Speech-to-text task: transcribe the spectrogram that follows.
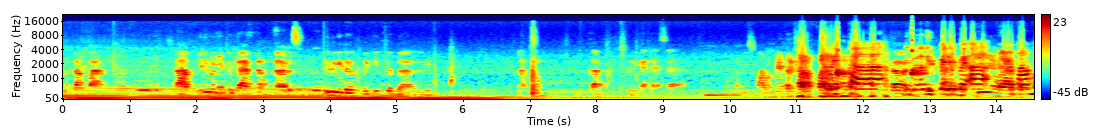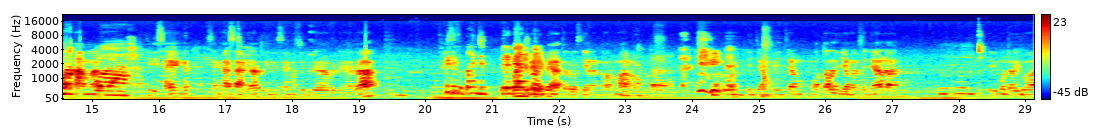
terkapar Ya nah jadi begitu datang sebelum. jadi begitu begitu balik buka pendidikan dasar Hmm. Habis malamnya terkapar. Cerita di balik. PDPA Iya. pertama. pertama. Wah, jadi saya ingat saya nggak sadar ini saya masih berdarah berdarah ini tetap lanjut PDPA Lanjut. PDPA terus jalan normal pincang-pincang motor aja nggak bisa jalan Hmm. jadi motor dibawa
